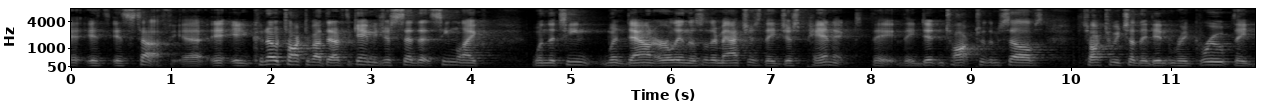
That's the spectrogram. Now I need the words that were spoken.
It, it, it's tough. Uh, it, Cano talked about that after the game. He just said that it seemed like when the team went down early in those other matches, they just panicked. They they didn't talk to themselves, talk to each other. They didn't regroup. They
